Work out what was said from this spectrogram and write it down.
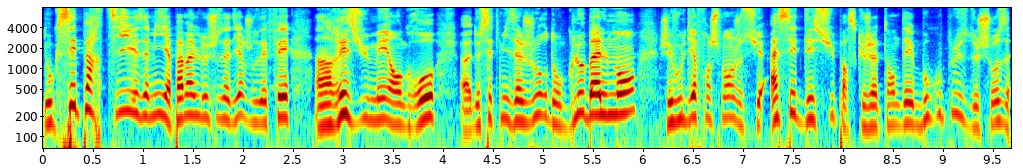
Donc c'est parti les amis, il y a pas mal de choses à dire, je vous ai fait un résumé en gros euh, de cette mise à jour. Donc globalement, je vais vous le dire franchement, je suis assez déçu parce que j'attendais beaucoup plus de choses.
